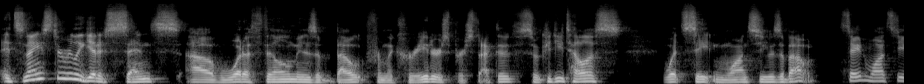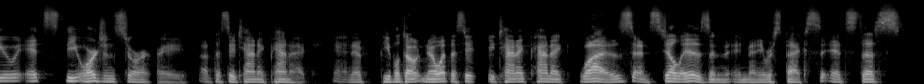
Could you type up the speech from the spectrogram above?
It's nice to really get a sense of what a film is about from the creator's perspective. So, could you tell us what Satan Wants You is about? Satan Wants You, it's the origin story of the Satanic Panic. And if people don't know what the Satanic Panic was and still is in, in many respects, it's this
